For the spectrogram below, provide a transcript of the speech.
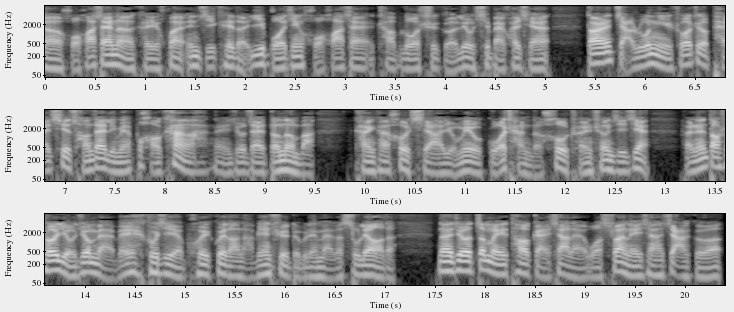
那火花塞呢？可以换 NGK 的伊铂金火花塞，差不多是个六七百块钱。当然，假如你说这个排气藏在里面不好看啊，那你就再等等吧，看一看后期啊有没有国产的后唇升级件。反正到时候有就买呗，估计也不会贵到哪边去，对不对？买个塑料的，那就这么一套改下来，我算了一下价格，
